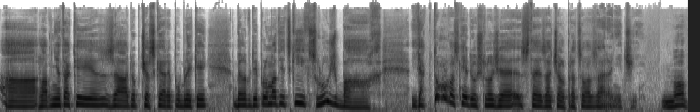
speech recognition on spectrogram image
a hlavně taky za dob České republiky byl v diplomatických službách. Jak tomu vlastně došlo, že jste začal pracovat v zahraničí? No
